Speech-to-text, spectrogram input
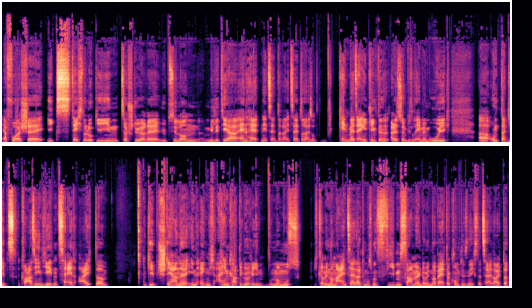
erforsche X Technologien, zerstöre Y Militäreinheiten etc. etc. Also kennt man jetzt eigentlich, klingt dann alles so ein bisschen MMOig. Äh, und da gibt's quasi in jedem Zeitalter gibt Sterne in eigentlich allen Kategorien. Und man muss ich glaube, im normalen Zeitalter muss man sieben sammeln, damit man weiterkommt ins nächste Zeitalter.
